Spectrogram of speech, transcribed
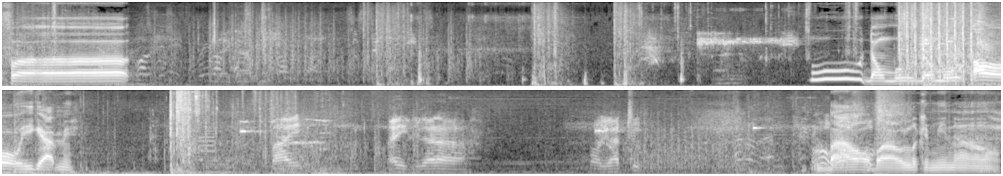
Fuck. They got me. Ooh, don't move, don't move. Oh, he got me. Bye. Hey, you got a. Oh, you got two. Oh, bow, wow. bow. Look at me now.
